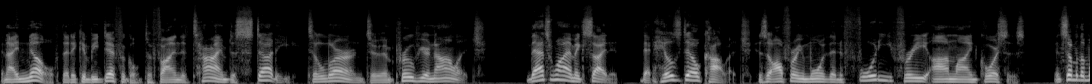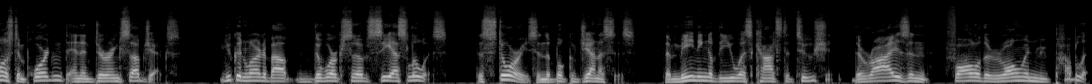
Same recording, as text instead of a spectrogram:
and I know that it can be difficult to find the time to study, to learn, to improve your knowledge. That's why I'm excited that Hillsdale College is offering more than 40 free online courses in some of the most important and enduring subjects. You can learn about the works of C.S. Lewis, the stories in the book of Genesis, the meaning of the U.S. Constitution, the rise and fall of the Roman Republic,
